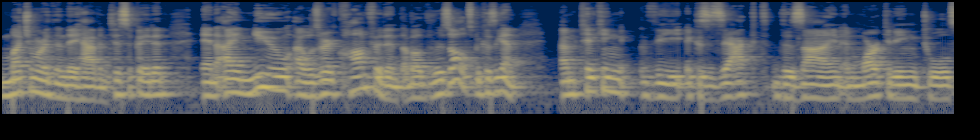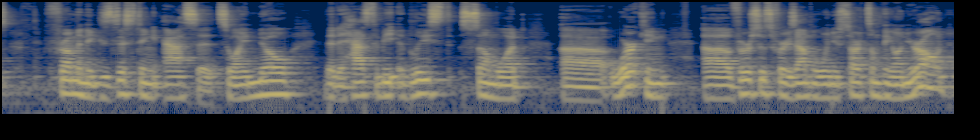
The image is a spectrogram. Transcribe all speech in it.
much more than they have anticipated. And I knew I was very confident about the results because, again, I'm taking the exact design and marketing tools from an existing asset. So I know that it has to be at least somewhat uh, working uh, versus, for example, when you start something on your own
